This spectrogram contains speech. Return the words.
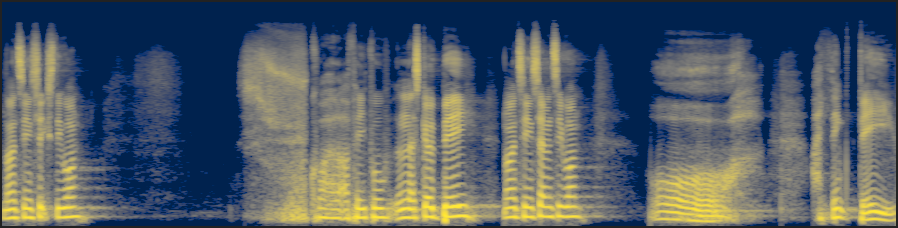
1961 quite a lot of people. And let's go B, 1971. Oh, I think B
